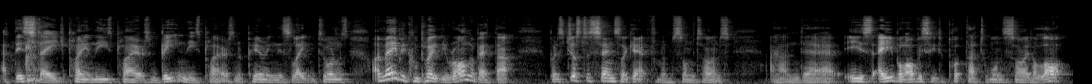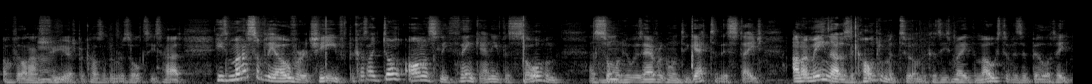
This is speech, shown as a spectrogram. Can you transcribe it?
at this stage playing these players and beating these players and appearing this late in tournaments." I may be completely wrong about that, but it's just a sense I get from him sometimes. And uh, he's able, obviously, to put that to one side a lot over the last few years because of the results he's had. He's massively overachieved because I don't honestly think any of us saw him as someone who was ever going to get to this stage. And I mean that as a compliment to him because he's made the most of his ability.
